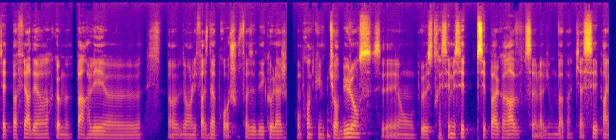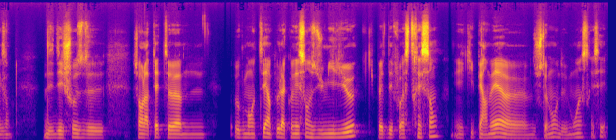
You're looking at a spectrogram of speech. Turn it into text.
peut-être pas faire d'erreurs comme parler dans les phases d'approche ou phases de décollage, comprendre qu'une turbulence, on peut stresser, mais c'est, pas grave, l'avion ne va pas casser par exemple, des, des choses de genre là peut-être augmenter un peu la connaissance du milieu, qui peut être des fois stressant et qui permet euh, justement de moins stresser.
